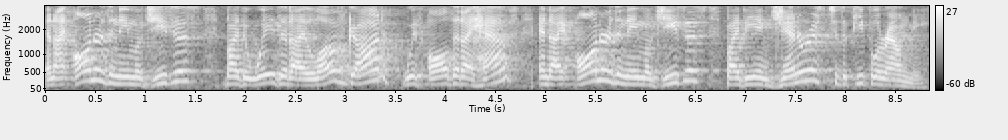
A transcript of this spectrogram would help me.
And I honor the name of Jesus by the way that I love God with all that I have, and I honor the name of Jesus by being generous to the people around me.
